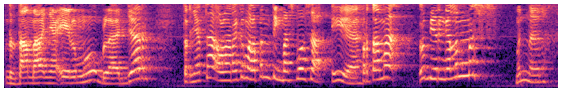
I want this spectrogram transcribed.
bertambahnya ilmu, belajar. Ternyata olahraga malah penting pas puasa. Iya. Pertama, lu biar nggak lemes. bener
